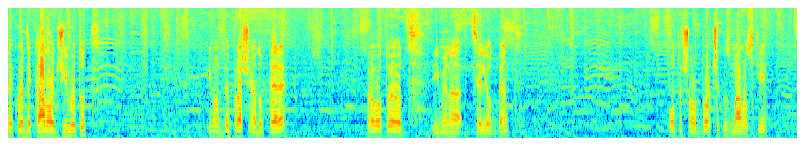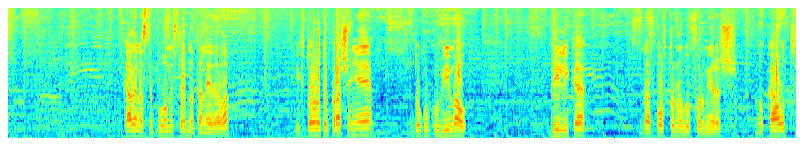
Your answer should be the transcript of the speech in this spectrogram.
некоја декада од животот. Имам две прашања до Пере. Првото е од име на целиот бенд. Поточно од Борче Кузмановски, каде настапуваме следната недела. И второто прашање е доколку би имал прилика да повторно го формираш нокаут,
